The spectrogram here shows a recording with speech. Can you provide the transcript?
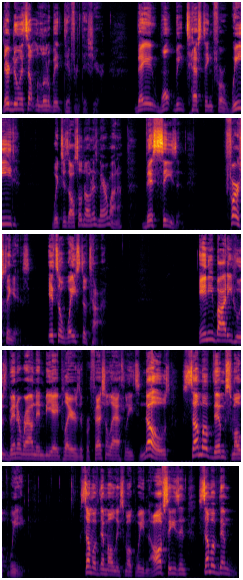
they're doing something a little bit different this year. They won't be testing for weed, which is also known as marijuana, this season. First thing is, it's a waste of time. Anybody who's been around NBA players or professional athletes knows some of them smoke weed. Some of them only smoke weed in the off season. Some of them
